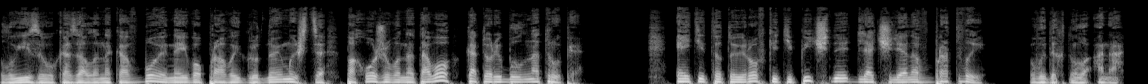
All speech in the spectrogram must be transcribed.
Луиза указала на ковбоя на его правой грудной мышце, похожего на того, который был на трупе. «Эти татуировки типичны для членов братвы», — выдохнула она.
